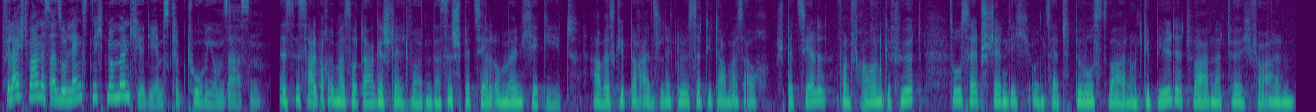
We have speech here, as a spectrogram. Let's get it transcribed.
Vielleicht waren es also längst nicht nur Mönche, die im Skriptorium saßen. Es ist halt auch immer so dargestellt worden, dass es speziell um Mönche geht. Aber es gibt auch einzelne Klöster, die damals auch speziell von Frauen geführt, so selbstständig und selbstbewusst waren und gebildet waren natürlich vor allem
